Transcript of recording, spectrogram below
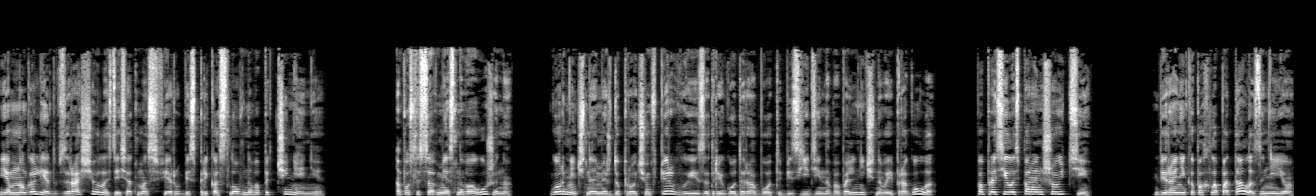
Я много лет взращивала здесь атмосферу беспрекословного подчинения. А после совместного ужина горничная, между прочим, впервые за три года работы без единого больничного и прогула попросилась пораньше уйти. Вероника похлопотала за нее,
